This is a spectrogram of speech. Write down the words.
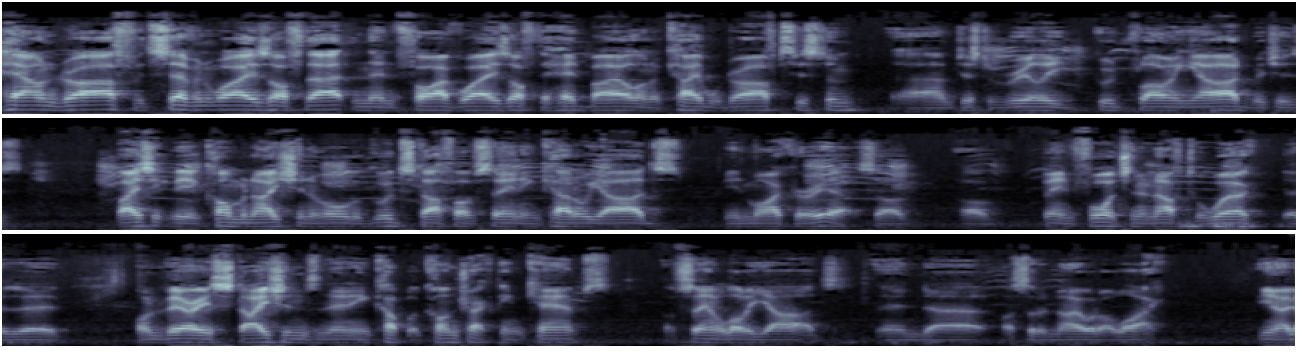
pound draft with seven ways off that, and then five ways off the head bale on a cable draft system. Um, just a really good flowing yard, which is basically a combination of all the good stuff I've seen in cattle yards in my career. So I've, I've been fortunate enough to work a, on various stations and then in a couple of contracting camps. I've seen a lot of yards, and uh, I sort of know what I like. You know,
